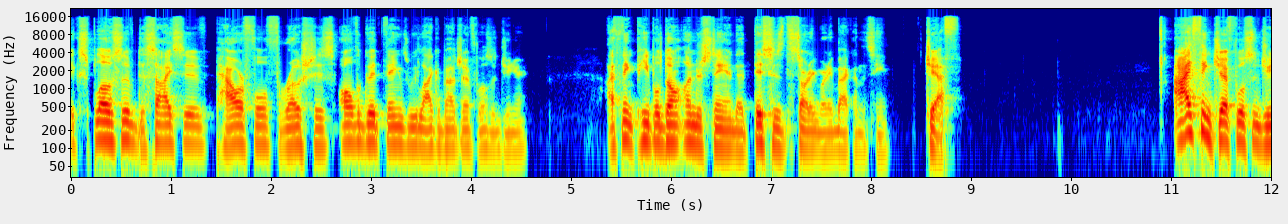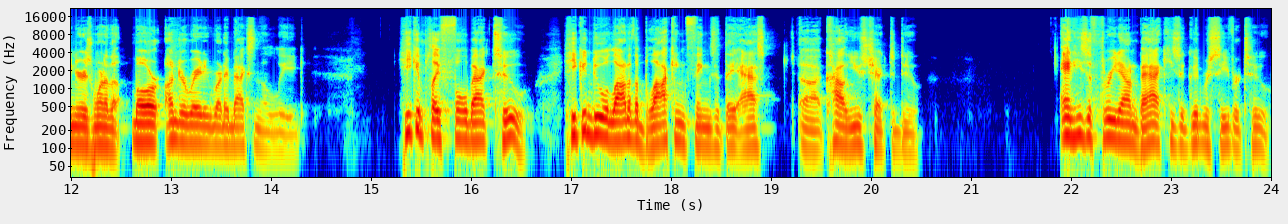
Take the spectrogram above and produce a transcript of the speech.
explosive, decisive, powerful, ferocious, all the good things we like about Jeff Wilson Jr. I think people don't understand that this is the starting running back on the team, Jeff. I think Jeff Wilson Jr. is one of the more underrated running backs in the league. He can play fullback too. He can do a lot of the blocking things that they asked uh, Kyle Juszczyk to do. And he's a three down back. He's a good receiver too.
